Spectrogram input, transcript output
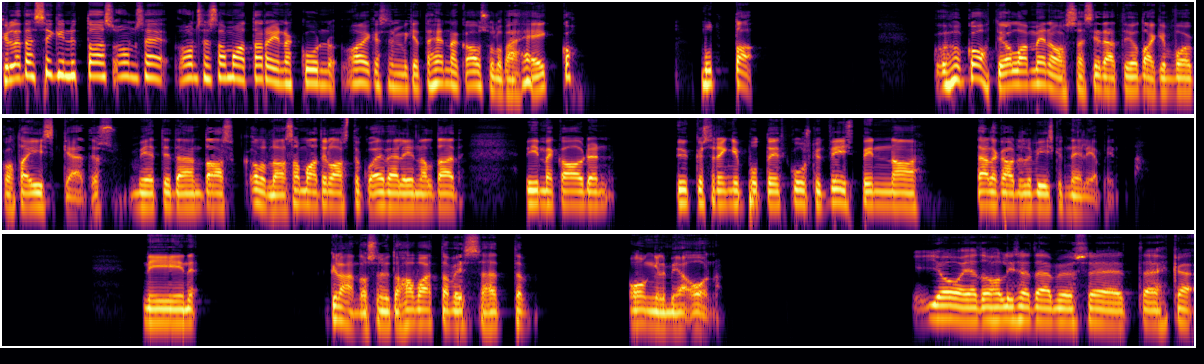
kyllä tässäkin nyt taas on se, on se sama tarina kuin aikaisemmin, että Henna ollut vähän heikko. Mutta kohti ollaan menossa sitä, että jotakin voi kohta iskeä. Et jos mietitään taas, otetaan sama tilasto kuin Evelinalta, että viime kauden ykkösringin putit 65 pinnaa, tällä kaudella 54 pinnaa. Niin kyllähän tuossa nyt on havaittavissa, että ongelmia on. Joo, ja tuohon lisätään myös se, että ehkä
